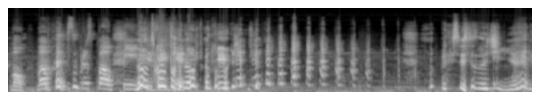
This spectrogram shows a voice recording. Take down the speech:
Bom, vamos pros palpites. Não descontou gente. não, pelo amor de Deus. Preciso do dinheiro.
